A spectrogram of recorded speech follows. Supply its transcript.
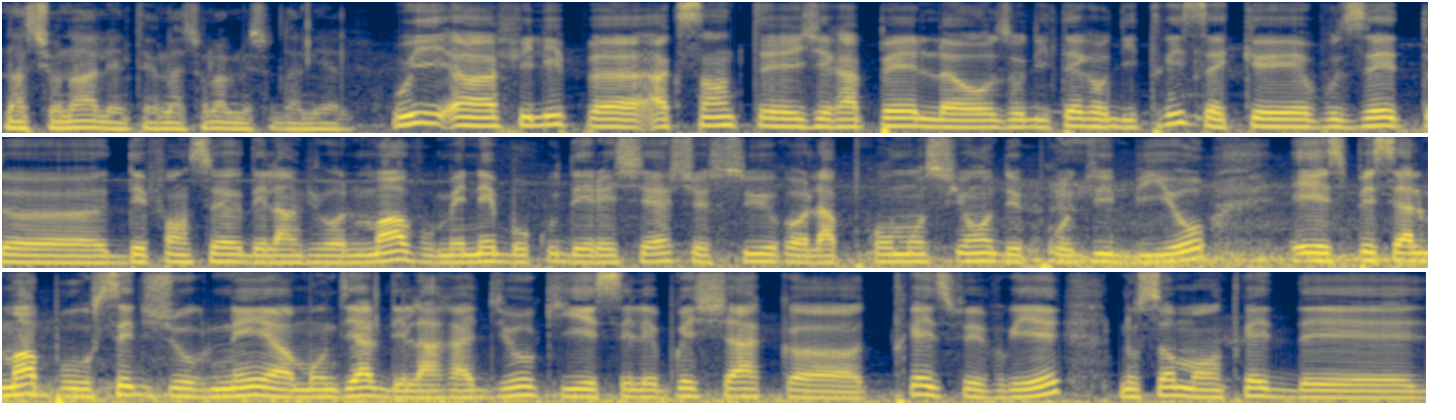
national et international, M. Daniel. Oui, euh, Philippe euh, Accente, je rappelle aux auditeurs et auditrices que vous êtes euh, défenseur de l'environnement, vous menez beaucoup de recherches sur la promotion de produits bio et spécialement pour cette journée mondiale de la radio qui est célébrée chaque 13 février, nous sommes en train de,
